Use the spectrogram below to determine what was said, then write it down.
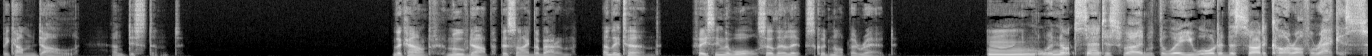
become dull and distant. The Count moved up beside the Baron, and they turned, facing the wall so their lips could not be read. Mm, we're not satisfied with the way you ordered the Sardaukar off Arrakis.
